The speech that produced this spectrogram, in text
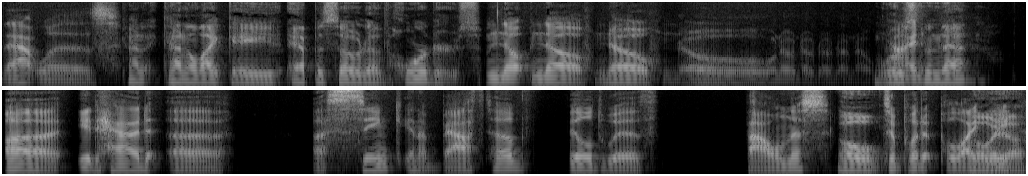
that was Kind of, kind of like a episode of Hoarders. no, no, no, no, no, no, no, no, no. Worse Kind- than that. Uh, it had a a sink and a bathtub filled with foulness. Oh. to put it politely. yeah.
